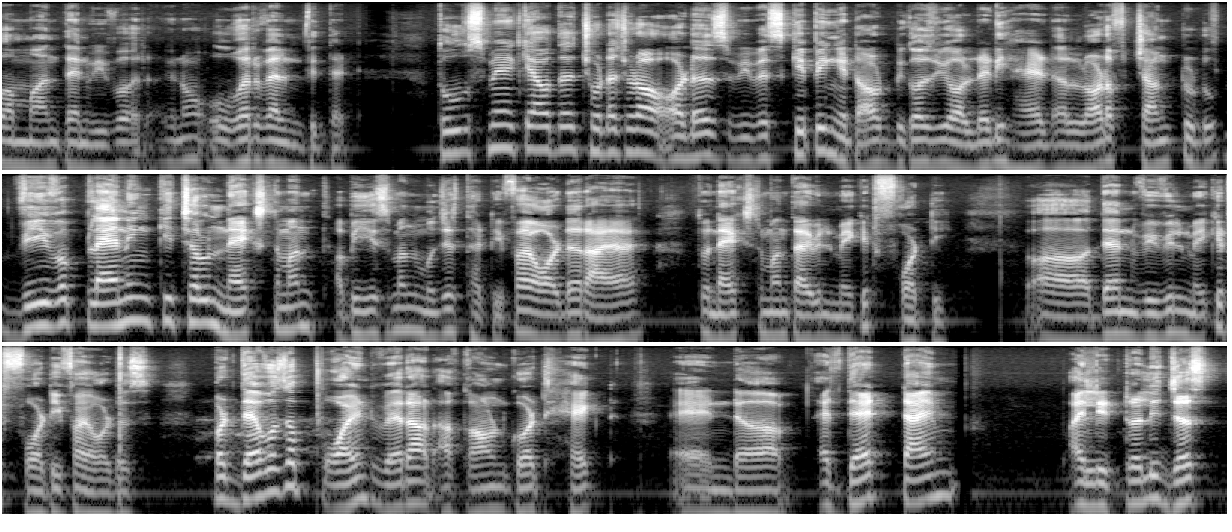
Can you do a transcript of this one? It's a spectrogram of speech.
per month and we were you know overwhelmed with that तो उसमें क्या होता है छोटा छोटा orders we were skipping it out because we already had a lot of chunk to do we were planning कि चलो नेक्स्ट मंथ अभी इस मंथ मुझे थर्टी फाइव ऑर्डर आया है तो next month I will make it forty then we will make it forty five orders but there was a point where our account got hacked and at that time I literally just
